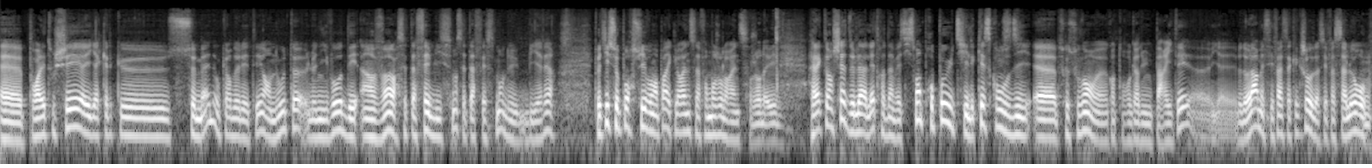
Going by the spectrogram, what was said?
Euh, pour aller toucher, euh, il y a quelques semaines, au cœur de l'été, en août, le niveau des 1,20. Alors cet affaiblissement, cet affaissement du billet vert peut-il se poursuivre? On en parle avec Lorenz Lafont. Bonjour Lorenz. Bonjour David. Rédacteur en chef de la lettre d'investissement, propos utile. Qu'est-ce qu'on se dit? Euh, Parce que souvent, euh, quand on regarde une parité, euh, y a le dollar, mais c'est face à quelque chose, c'est face à l'euro. Mhm.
